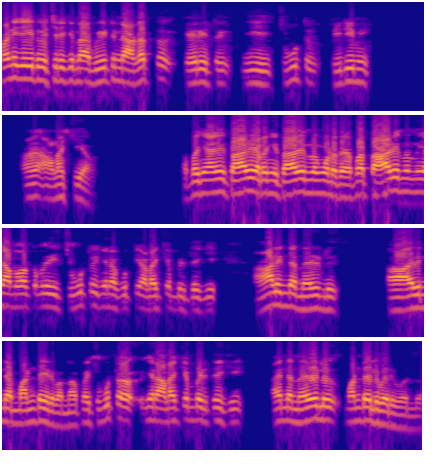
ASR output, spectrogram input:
പണി ചെയ്ത് വെച്ചിരിക്കുന്ന ആ വീട്ടിന്റെ അകത്ത് കയറിയിട്ട് ഈ ചൂട്ട് തിരുമി അണക്കിയാണ് അപ്പൊ ഞാൻ താഴെ ഇറങ്ങി താഴെ നിന്നും കൂടെ അപ്പൊ താഴെ നിന്ന് ഞാൻ നോക്കുമ്പോൾ ഈ ചൂട്ട് ഇങ്ങനെ കുത്തി അണയ്ക്കുമ്പോഴത്തേക്ക് ആളിന്റെ നിഴൽ അതിന്റെ മണ്ടയിൽ വന്നു. അപ്പൊ ചൂട്ട് ഇങ്ങനെ അണയ്ക്കുമ്പോഴത്തേക്ക് അതിന്റെ നിഴൽ മണ്ടയിൽ വരുമല്ലോ.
